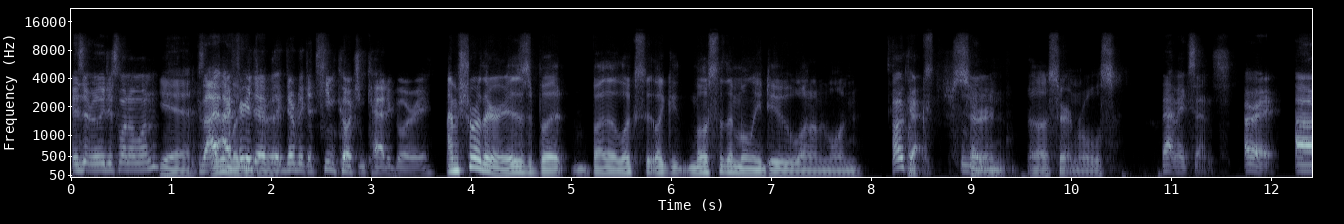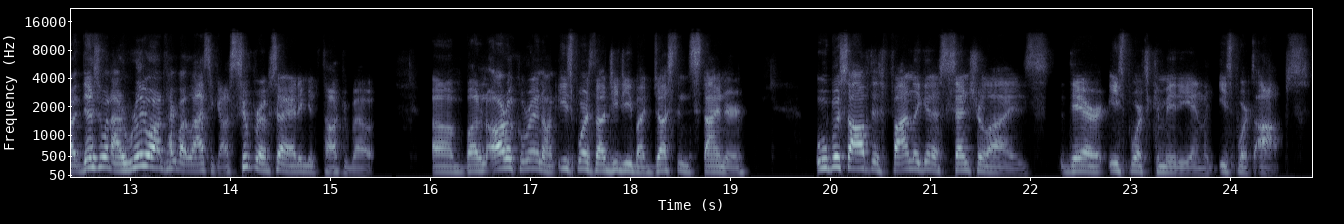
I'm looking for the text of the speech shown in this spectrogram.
Is it really just one-on-one? Yeah, Because I, I figured there'd, like, there'd be like a team coaching category. I'm sure there is, but by the looks, of, like most of them only do one on one, Okay. like certain uh certain rules. That makes sense. All right. Uh, this one I really want to talk about last week. I was super upset I didn't get to talk about. Um, but an article written on esports.gg by Justin Steiner. Ubisoft is finally going to centralize their esports committee and like esports ops.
